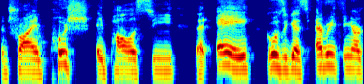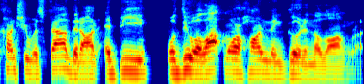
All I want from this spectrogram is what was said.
to try and push a policy that A, goes against everything our country was founded on, and B, will do a lot more harm than good in the long run.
